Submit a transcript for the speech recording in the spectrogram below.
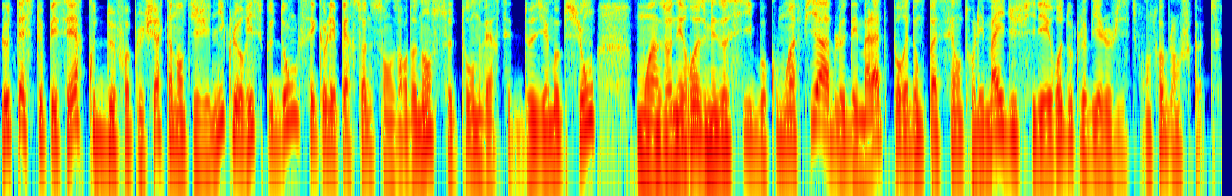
Le test PCR coûte deux fois plus cher qu'un antigénique. Le risque donc, c'est que les personnes sans ordonnance se tournent vers cette deuxième option, moins onéreuse mais aussi beaucoup moins fiable. Des malades pourraient donc passer entre les mailles du filet, redoute le biologiste François Blanchecotte.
